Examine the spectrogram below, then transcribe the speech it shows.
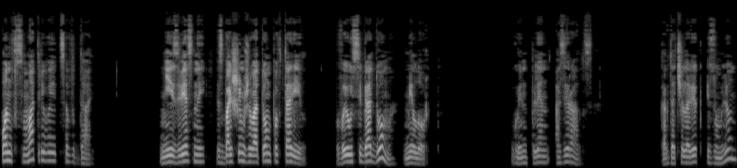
Он всматривается вдаль. Неизвестный с большим животом повторил. «Вы у себя дома, милорд?» Гуинплен озирался. Когда человек изумлен,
